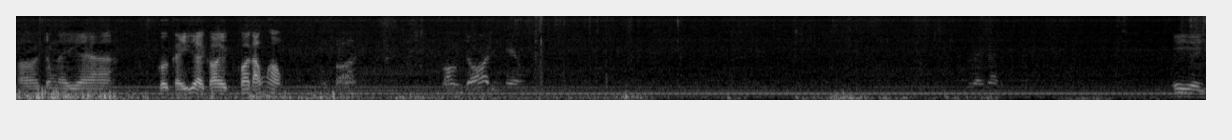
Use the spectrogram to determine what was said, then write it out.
ờ, trong này à, coi kỹ rồi coi có đóng không không có có con chó đi theo đây đây y y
